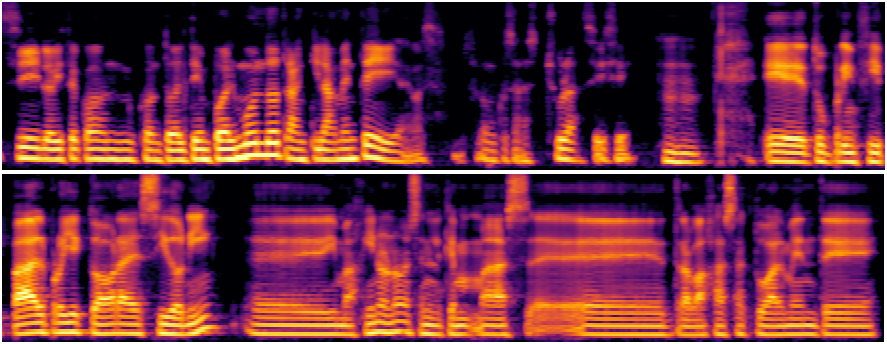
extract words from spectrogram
Sí, lo hice con, todo el tiempo del mundo, tranquilamente, y además fueron cosas chulas, sí, sí. Eh, tu principal proyecto ahora es Sidoní, eh, imagino, ¿no? Es en el que más eh, trabajas actualmente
